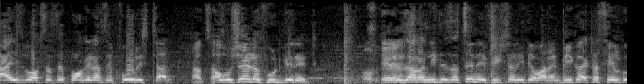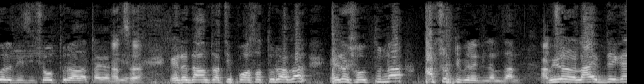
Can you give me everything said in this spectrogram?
রাইস বক্স আছে পকেট আছে ফোর স্টার আচ্ছা। অবশ্যই এটা ফুড গ্রেড এটা যারা নিতে চাচ্ছেন এই ফিক্সটা নিতে পারেন। বিকো একটা সেল করে দিছি সত্তর হাজার টাকা দিয়ে। আচ্ছা। এটা দাম চাচ্ছি পঁচাত্তর হাজার এটা সত্তর না আটষট্টি করে দিলাম দান ভিডিও লাইভ দেখে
